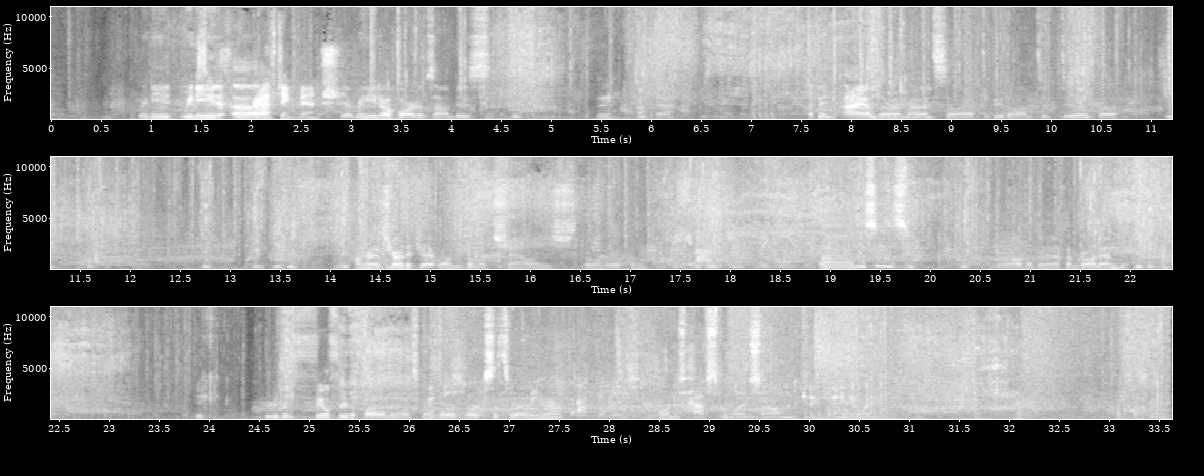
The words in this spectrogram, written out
We need. We need. a Uh. crafting bench. Yeah, we need a horde of zombies. We? Yeah. I think I have the remote, so I have to be the one to do it, but... I'm gonna try to get one from a challenge, the wonder weapon. DIE signal. Uh, this is probably enough. I'm going in. You c- free to, feel free to follow me once my horde works its way in here. Remote activation. The board is half split, so I'm gonna get, gonna get away.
